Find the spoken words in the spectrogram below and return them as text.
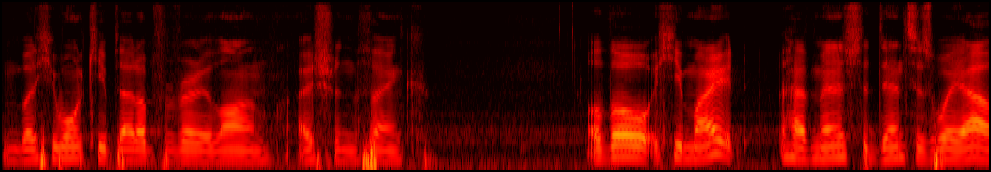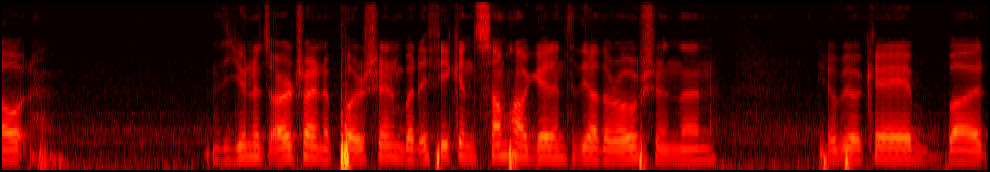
but he won't keep that up for very long, I shouldn't think. Although he might have managed to dance his way out. The units are trying to push in, but if he can somehow get into the other ocean, then he'll be okay, but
